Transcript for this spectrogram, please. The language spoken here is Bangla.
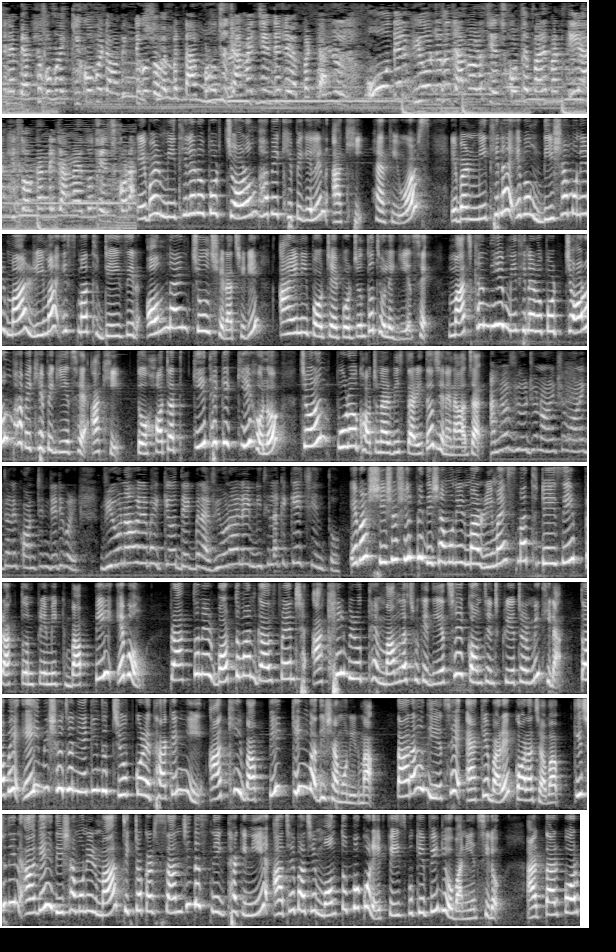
পারছি না আমি ব্যবসা করব না, কি করব এটা আমার ব্যক্তিগত ব্যাপার। তারপর হচ্ছে জামাই চেঞ্জের যে ব্যাপারটা। ওদের ভিউর জন্য জামাই ওরা চেঞ্জ করতে পারে বাট এই আখির দরকার নেই, জামাই এত চেঞ্জ করা। এবার মিথিলার ওপর চরমভাবে খেপে গেলেন আখি। হ্যাঁ ভিউয়ার্স এবার মিথিলা এবং দিশামনির মা রিমা ইসমাত ডেইজির অনলাইন চুল ছেঁড়াছিড়ি আইনি পর্যায় পর্যন্ত চলে গিয়েছে। মাঝখান দিয়ে মিথিলার ওপর চরমভাবে খেপে গিয়েছে আখি। তো হঠাৎ কি থেকে কি হলো চলুন পুরো ঘটনার বিস্তারিত জেনে নেওয়া যাক। আমিও ভিউর জন্য অনেক সময় অনেক ধরনের কন্টেন্ট রেডি করি। ভিউ না হলে ভাই কেউ দেখবে না। ভিউ না হলে মিথিলাকে কে চিনতো? এবার শিশু শিল্পী দিশামনির মা রিমা ইসমাত ডেইজি প্রাক্তন প্রেমিক বাপ্পি এবং প্রাক্তনের বর্তমান গার্লফ্রেন্ড আখির বিরুদ্ধে মামলা ঠুকে দিয়েছে কন্টেন্ট ক্রিয়েটর মিথিলা। তবে এই বিষয়টা নিয়ে কিন্তু চুপ করে থাকেননি আখি বাপ্পি কিংবা দিশামনির মা। তারাও দিয়েছে একেবারে কড়া জবাব। কিছুদিন আগেই দিশামনির মা, টিকটকার সঞ্জিতা স্নিগ্ধাকে নিয়ে আজে বাজে মন্তব্য করে ফেসবুকে ভিডিও বানিয়েছিল। আর তারপর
